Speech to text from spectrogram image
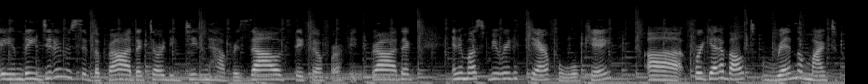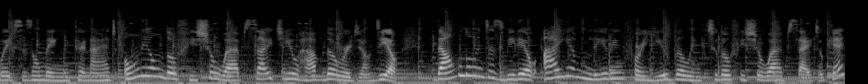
and they didn't receive the product or they didn't have results, they fell for a fake product, and you must be really careful, okay? Uh, forget about random marketplaces on the internet. Only on the official website you have the original deal. Down below in this video, I am leaving for you the link to the official website, okay?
